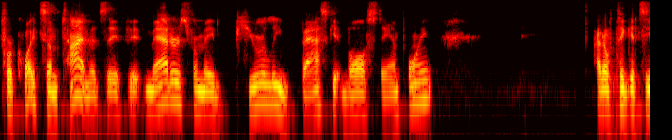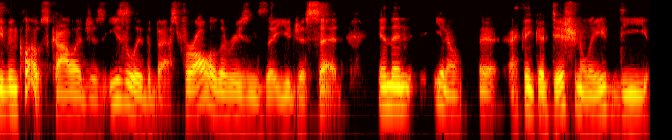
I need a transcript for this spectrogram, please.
for quite some time. It's if it matters from a purely basketball standpoint, I don't think it's even close. College is easily the best for all of the reasons that you just said. And then, you know, uh, I think additionally, the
